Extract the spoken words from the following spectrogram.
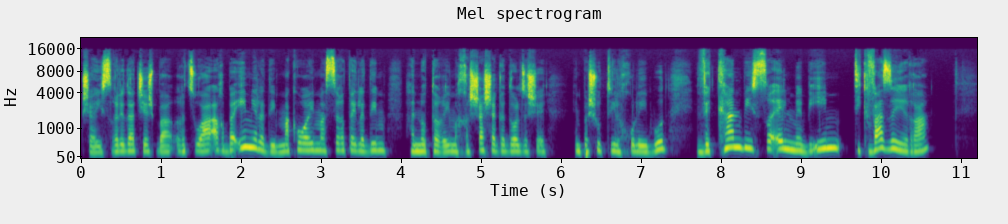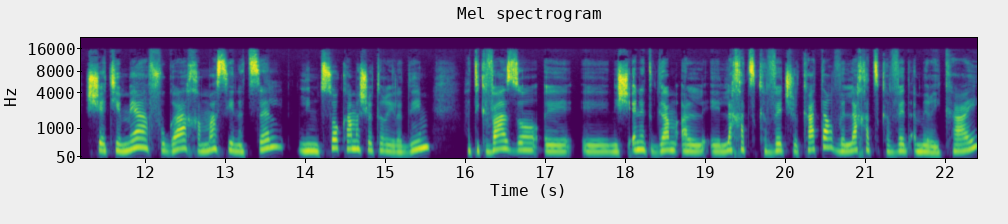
כשהישראל יודעת שיש ברצועה 40 ילדים, מה קורה עם עשרת הילדים הנותרים? החשש הגדול זה שהם פשוט ילכו לאיבוד. וכאן בישראל מביעים תקווה זהירה שאת ימי ההפוגה החמאס ינצל למצוא כמה שיותר ילדים, התקווה הזו אה, אה, נשענת גם על אה, לחץ כבד של קטאר ולחץ כבד אמריקאי,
